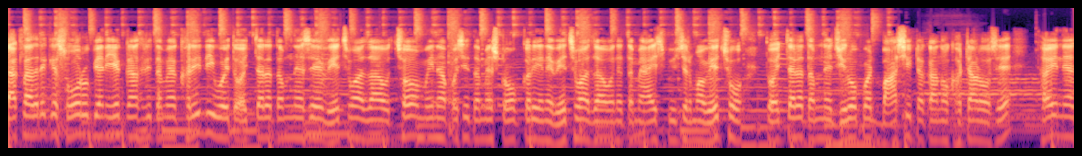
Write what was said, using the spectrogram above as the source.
દાખલા તરીકે સો રૂપિયાની એક ગાંસડી તમે ખરીદી હોય, તો અત્યારે તમને છે વેચવા જાઓ. છ મહિના પછી તમે સ્ટોક કરી અને વેચવા જાઓ અને તમે આઈસ ફ્યુચરમાં વેચો, તો અત્યારે તમને ઝીરો પોઈન્ટ બાસી ટકાનો ઘટાડો છે. થઈને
